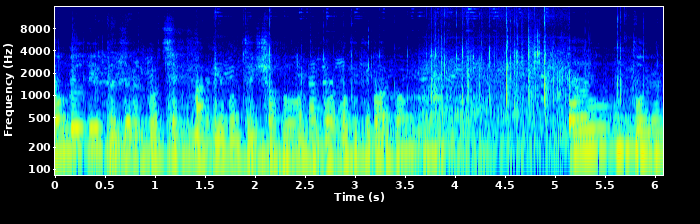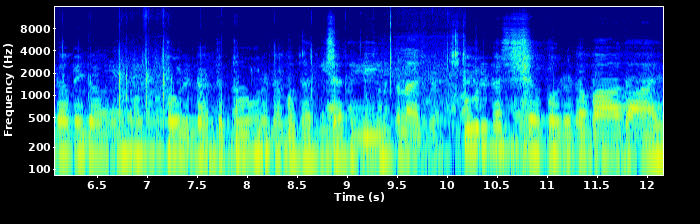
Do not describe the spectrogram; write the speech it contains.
মঙ্গলদ্বীপ প্রজ্বলন করছেন মাননীয় মন্ত্রী সহ অন্যান্য অতিথিবর্গ। ওম পূর্ণমিদং পূর্ণত পূর্ণমুদচ্যতে পূর্ণস্য পূর্ণমাদায়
